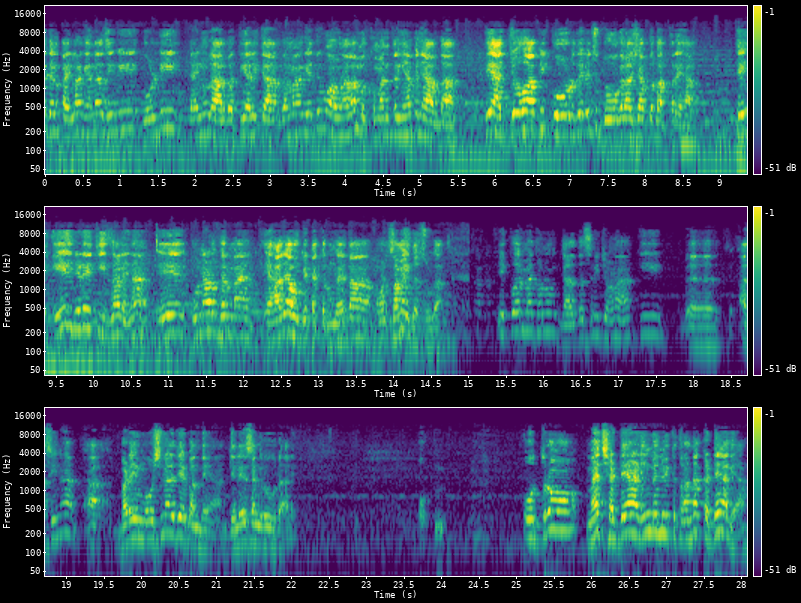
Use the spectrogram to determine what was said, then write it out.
ਥੋੜੇ ਦਿਨ ਪਹਿਲਾਂ ਕਹਿੰਦਾ ਸੀ ਵੀ ਗੋਲਡੀ, ਤੈਨੂੰ ਲਾਲ ਬੱਤੀ ਵਾਲੀ ਕਾਰ ਦਵਾਂਗੇ ਤੂੰ ਆਉਣ ਵਾਲਾ ਮੁੱਖ ਮੰਤਰੀ ਆ ਪੰਜਾਬ ਦਾ। ਤੇ ਅੱਜ ਉਹ ਆਪਦੀ ਕੋਰਟ ਦੇ ਵਿੱਚ ਦੋਗਲਾ ਸ਼ਬਦ ਵਰਤ ਰਿਹਾ। ਤੇ ਇਹ ਜਿਹੜੇ ਚੀਜ਼ਾਂ ਨੇ ਨਾ, ਇਹ ਉਹਨਾਂ ਨੂੰ ਫਿਰ ਮੈਂ ਇਹੋ ਜਿਹਾ ਹੋ ਕੇ ਟੱਕਰੂੰਗਾ ਤਾਂ ਹੁਣ ਸਮਾਂ ਹੀ ਦੱਸੂਗਾ। ਇੱਕ ਵਾਰ ਮੈਂ ਤੁਹਾਨੂੰ ਗੱਲ ਦੱਸਣੀ ਚਾਹਣਾ ਕਿ ਅਸੀਂ ਨਾ ਬੜੇ ਇਮੋਸ਼ਨਲ ਜੇ ਬੰਦੇ ਆ ਜ਼ਿਲ੍ਹੇ ਸੰਗਰੂਰ ਵਾਲੇ। ਉਧਰੋਂ ਮੈਂ ਛੱਡਿਆ ਨਹੀਂ, ਮੈਨੂੰ ਇੱਕ ਤਰ੍ਹਾਂ ਦਾ ਕੱਢਿਆ ਗਿਆ।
